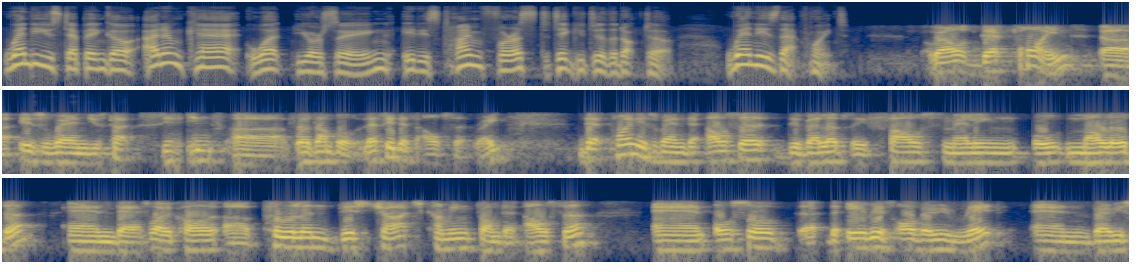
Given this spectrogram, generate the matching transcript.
when do you step in and go, I don't care what you're saying, it is time for us to take you to the doctor? When is that point? Well, that point uh, is when you start seeing, uh, for example, let's say there's ulcer, right? That point is when the ulcer develops a foul-smelling malodor, and that's what we call a purulent discharge coming from the ulcer. And also, uh, the area is all very red and very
